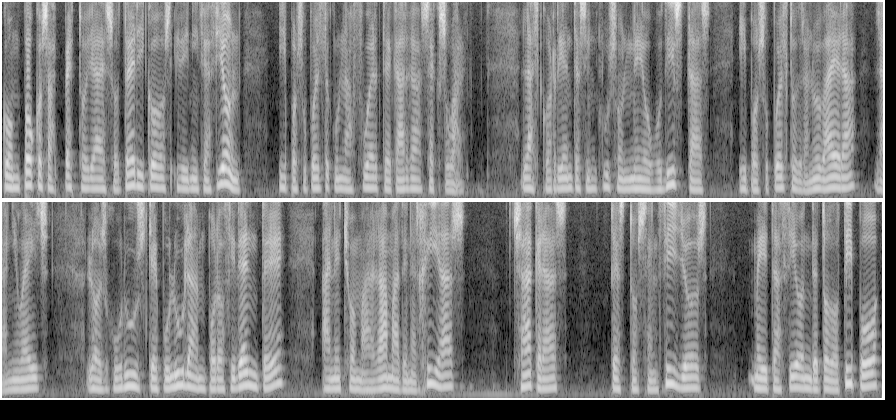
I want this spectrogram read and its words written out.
con pocos aspectos ya esotéricos y de iniciación, y por supuesto con una fuerte carga sexual. Las corrientes incluso neobudistas y por supuesto de la nueva era, la New Age, los gurús que pululan por Occidente han hecho amalgama de energías, chakras, textos sencillos, meditación de todo tipo,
